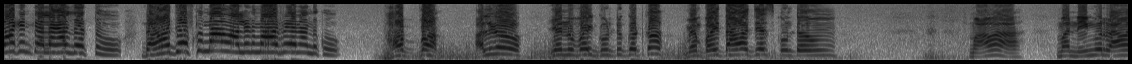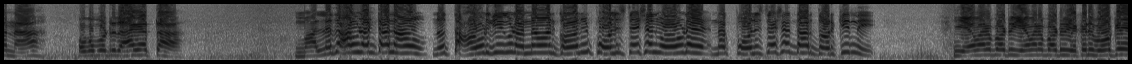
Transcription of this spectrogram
నాకు ఇంత తెల్లగాలు తెస్తావు దావత్ చేసుకుందాం అల్లుడు మారిపోయినందుకు. అబ్బా అల్లుడు ఇక నువ్వు పోయి గుంటు కొట్టుకో మేము పోయి దావత్ చేసుకుంటాం. మామ మరి నేను కూడా రావన్నా? ఒక పొట్టు తాగేస్తా మళ్ళా తాగుడు అంటాను నువ్వు తాగుడికి కూడా అన్నావు అనుకో నేను పోలీస్ స్టేషన్ పోవుడే. నాకు పోలీస్ స్టేషన్ దారి దొరికింది. ఏమన్న పాటు ఏమన్న పాటు ఎక్కడి ఓకే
